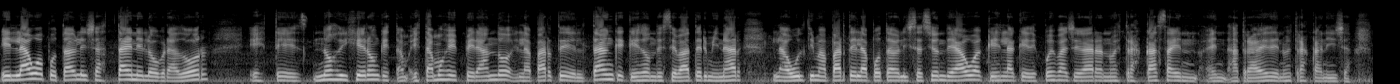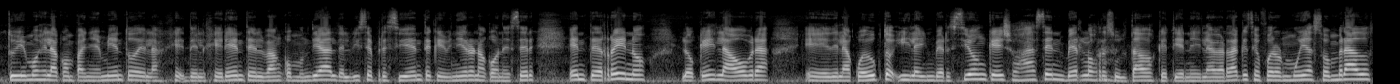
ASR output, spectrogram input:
el agua potable ya está en el obrador, este, nos dijeron que estamos esperando la parte del tanque, que es donde se va a terminar la última parte de la potabilización de agua, que es la que después va a llegar a nuestras casas a través de nuestras canillas. Tuvimos el acompañamiento del gerente del Banco Mundial, del vicepresidente, que vinieron a conocer en terreno lo que es la obra eh, del acueducto y la inversión que ellos hacen, ver los resultados que tiene. Y la verdad que se fueron muy asombrados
